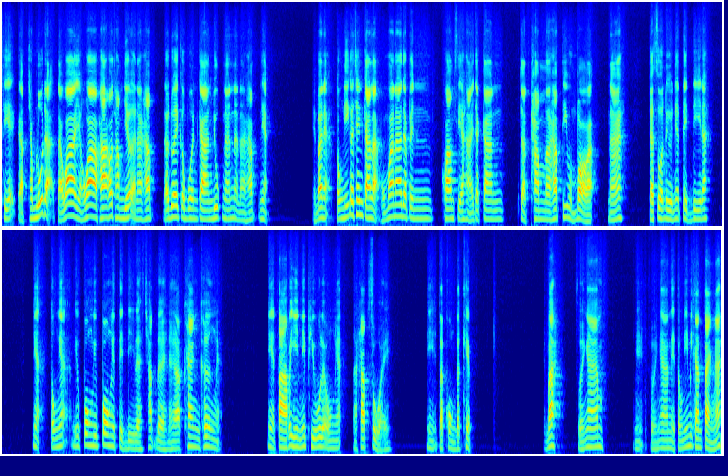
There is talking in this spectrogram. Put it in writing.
เสียกับชำรุดอะแต่ว่าอย่างว่าพระเขาทำเยอะนะครับ แล้วด้วยกระบวนการยุคนั้นนะนะครับเนี่ยเห็นป่ะเนี่ยตรงนี้ก็เช่นกันแหละผมว่าน่าจะเป็นความเสียหายจากการจัดทำนะครับที่ผมบอกอะนะแต่ส่วนอื่นเนี่ยติดดีนะเนี่ยตรงเนี้ยนิ้วโป้งนิ้วโป้งเนี่ยติดดีเลยชัดเลยนะครับ แข้งเครื่องเนี่ยเนี่ยตาพระอินทร์นี่ผิวเลยองค์เนี้ยนะครับ สวยนี่ตะคงตะเข็บ เห็นปะสวยงามนี่สวยงามเนี่ยตรงนี้มีการแต่งนะ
